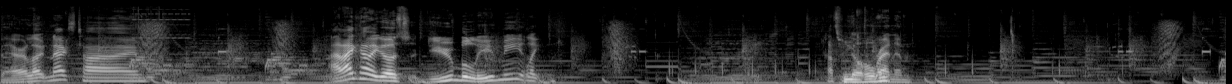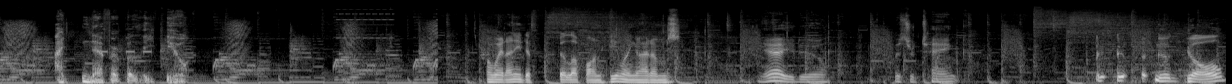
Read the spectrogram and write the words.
Better luck next time. I like how he goes, Do you believe me? Like, that's when No. you threaten him. I never believe you. Oh wait, I need to fill up on healing items. Yeah, you do, Mr. Tank. Gulp.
